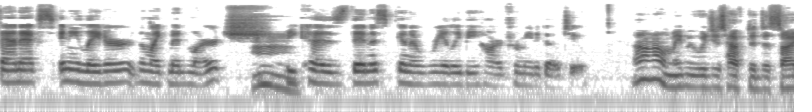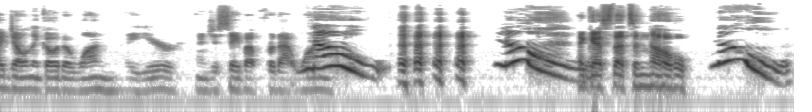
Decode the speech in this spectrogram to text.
FanX any later than like mid March Mm. because then it's gonna really be hard for me to go to. I don't know. Maybe we just have to decide to only go to one a year and just save up for that one. No, no! I guess that's a no. No.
